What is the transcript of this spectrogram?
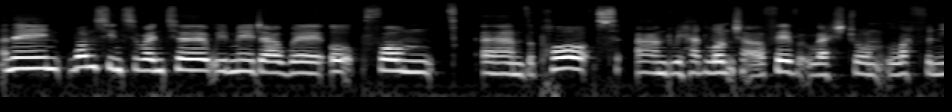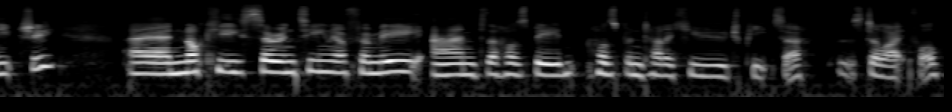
And then once in Sorrento, we made our way up from um, the port and we had lunch at our favourite restaurant, La Fenice. Uh, gnocchi Sorrentino for me, and the husband husband had a huge pizza. It was delightful.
